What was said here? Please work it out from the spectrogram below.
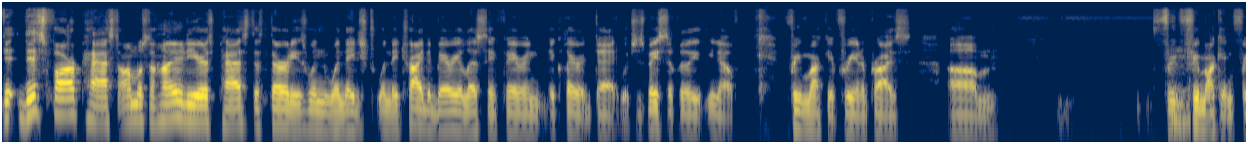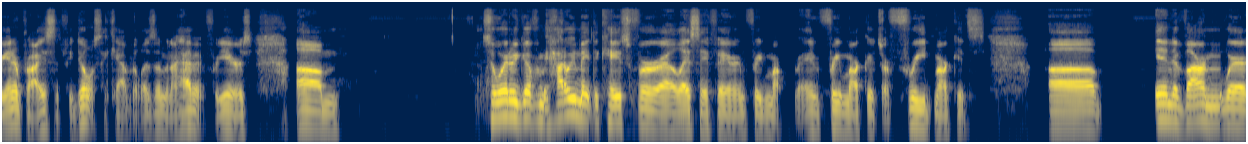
th- this far past almost 100 years past the 30s when when they when they tried to bury laissez-faire and declare it dead which is basically you know free market free enterprise um, free, mm-hmm. free market and free enterprise since we don't say capitalism and I haven't for years. Um, So where do we go from? How do we make the case for uh, laissez-faire and free mar- and free markets or freed markets uh, in an environment where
